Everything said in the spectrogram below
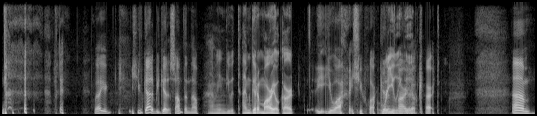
well, you're you've got to be good at something though. I mean, you would, I'm good at Mario Kart. You are you are good Really Mario Kart. Um,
